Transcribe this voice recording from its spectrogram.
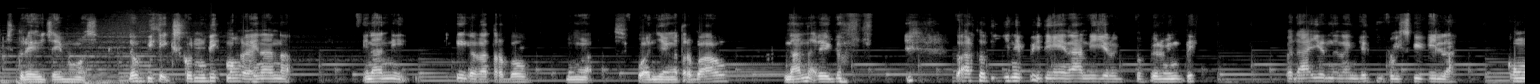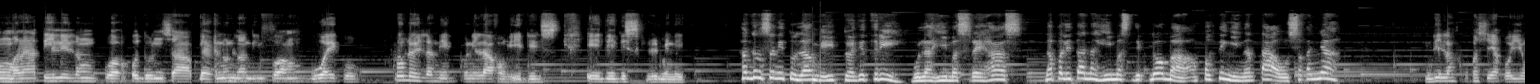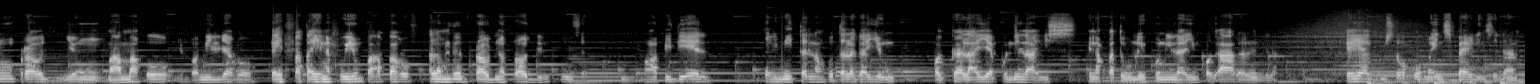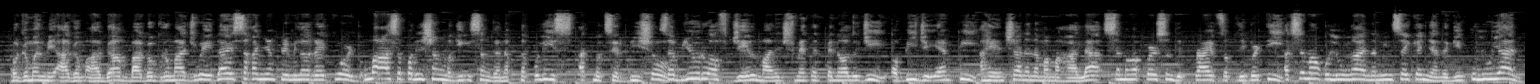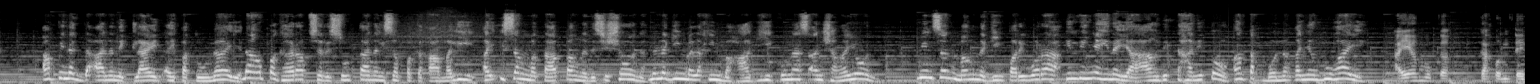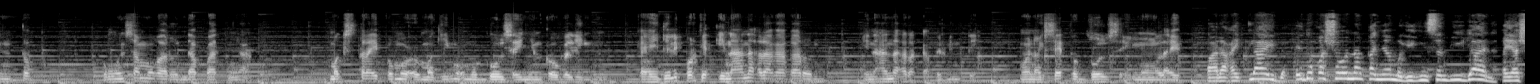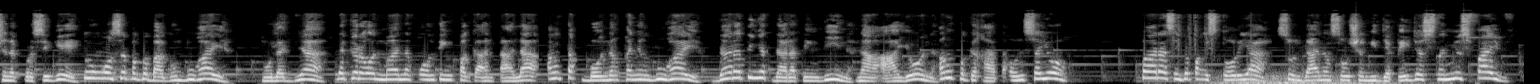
Istorya sa imo mas. Daw bika ex-convict man ka inana. Inani, iki kakatrabaho mga kuan niya nga trabaho. Nana ego. Bakit ko di gini pwede inani yung permente. Padayon na lang yun po iskila. Kung manatili lang po ako dun sa ganun lang din po ang buhay ko, tuloy lang din po nila akong i-dis- i-discriminate. Hanggang sa nito lang May 23, mula Himas Rehas, napalitan ng Himas Diploma ang pagtingin ng tao sa kanya. Hindi lang po kasi ako yung proud, yung mama ko, yung pamilya ko. Kahit patay na po yung papa ko, alam mo, proud na proud din po sa mga PDL. Kalimitan lang po talaga yung pagkalaya po nila is pinakpatuloy po nila yung pag-aaral nila. Kaya gusto ko po ma-inspire din sila. Bagaman may agam-agam bago graduate dahil sa kanyang criminal record, umaasa pa rin siyang maging isang ganap na pulis at magserbisyo sa Bureau of Jail Management and Penology o BJMP, ahensya na namamahala sa mga person deprived of liberty at sa mga kulungan na minsay kanya naging tuluyan. Ang pinagdaanan ni Clyde ay patunay na ang pagharap sa resulta ng isang pagkakamali ay isang matapang na desisyon na naging malaking bahagi kung nasaan siya ngayon. Minsan mang naging pariwara, hindi niya hinayaang diktahan nito ang takbo ng kanyang buhay. Ayaw mo ka kakontento. Kung unsa mo karon dapat nga mag-strive pa mo or maghimo mo goal sa inyong kaugalingon. Kaya dili porket inana ra ka karon, inana ra ka permente. Mo nag-set og goal sa imong life. Para kay Clyde, edukasyon ng kanyang magiging sandigan, kaya siya nagpursige tungo sa pagbabagong buhay. Tulad niya, nagkaroon man ng konting pagkaantala ang takbo ng kanyang buhay. Darating at darating din na aayon ang pagkakataon sa'yo. Para sa iba pang istorya, sundan ang social media pages ng News 5.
